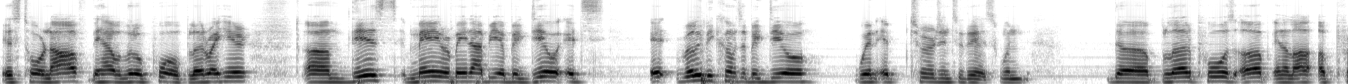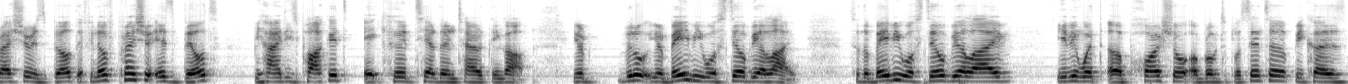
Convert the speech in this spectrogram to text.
is torn off. They have a little pool of blood right here. Um, this may or may not be a big deal. It's it really becomes a big deal when it turns into this. When the blood pulls up and a lot of pressure is built. If enough pressure is built behind these pockets, it could tear the entire thing off. Your little your baby will still be alive. So the baby will still be alive even with a partial abrupto placenta because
